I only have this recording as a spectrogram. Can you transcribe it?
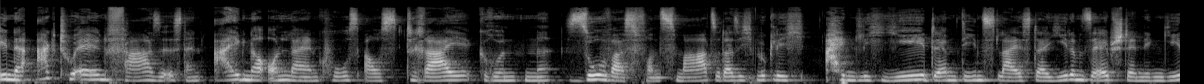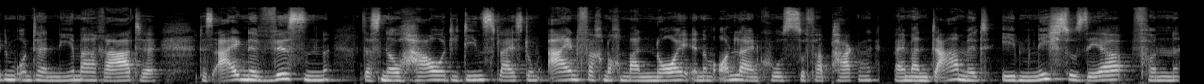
in der aktuellen Phase ist ein eigener Online-Kurs aus drei Gründen sowas von smart, sodass ich wirklich eigentlich jedem Dienstleister, jedem Selbstständigen, jedem Unternehmer rate, das eigene Wissen, das Know-how, die Dienstleistung einfach nochmal neu in einem Online-Kurs zu verpacken, weil man damit eben nicht so sehr von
